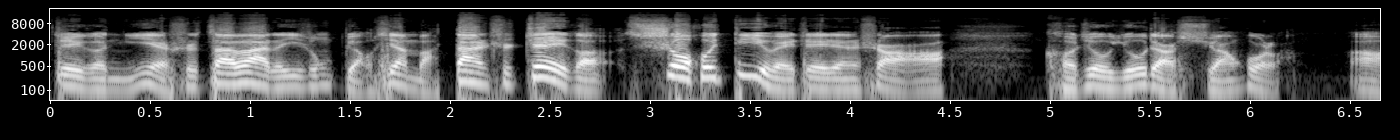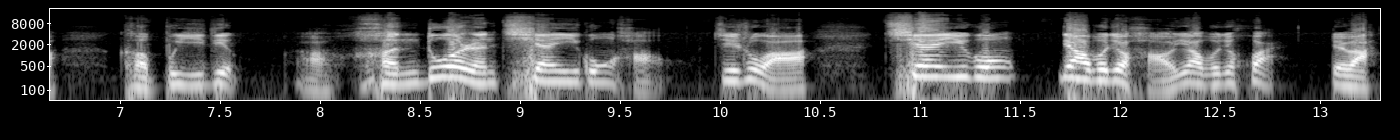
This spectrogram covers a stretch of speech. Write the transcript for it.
这个你也是在外的一种表现吧。但是这个社会地位这件事儿啊，可就有点玄乎了啊，可不一定啊。很多人迁移宫好，记住啊，迁移宫要不就好，要不就坏，对吧？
